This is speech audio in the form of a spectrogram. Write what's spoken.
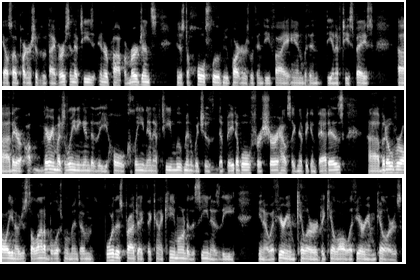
They also have partnerships with diverse NFTs, Interpop, Emergence, and just a whole slew of new partners within DeFi and within the NFT space. Uh, they're uh, very much leaning into the whole clean NFT movement, which is debatable for sure how significant that is. Uh, but overall, you know, just a lot of bullish momentum for this project that kind of came onto the scene as the, you know, Ethereum killer to kill all Ethereum killers.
